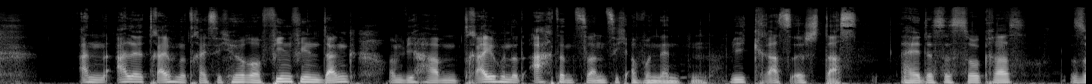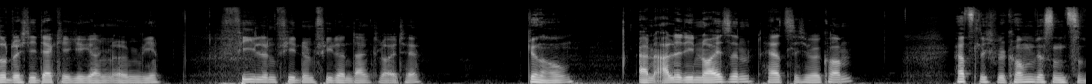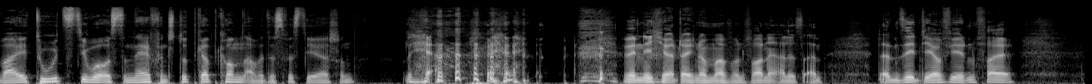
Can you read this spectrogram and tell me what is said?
An alle 330 Hörer vielen, vielen Dank. Und wir haben 328 Abonnenten. Wie krass ist das? Ey, das ist so krass. So durch die Decke gegangen irgendwie. Vielen, vielen, vielen Dank, Leute. Genau. An alle, die neu sind, herzlich willkommen. Herzlich willkommen. Wir sind zwei Dudes, die wo aus der Nähe von Stuttgart kommen, aber das wisst ihr ja schon. Ja. Wenn nicht, hört euch nochmal von vorne alles an. Dann seht ihr auf jeden Fall,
